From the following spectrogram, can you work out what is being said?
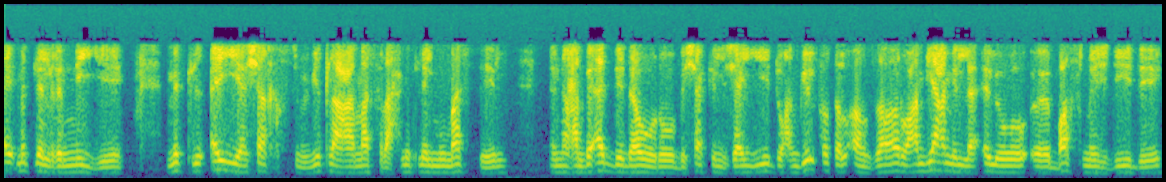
مثل الغنية مثل أي شخص بيطلع على مسرح مثل الممثل إنه عم بيأدي دوره بشكل جيد وعم بيلفت الأنظار وعم بيعمل له آه، بصمة جديدة.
